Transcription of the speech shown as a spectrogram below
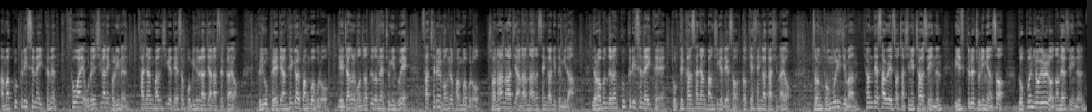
아마 쿠크리 스네이크는 소화에 오랜 시간이 걸리는 사냥 방식에 대해서 고민을 하지 않았을까요? 그리고 그에 대한 해결 방법으로 내장을 먼저 뜯어내 죽인 후에 사체를 먹는 방법으로 전환하지 않았나 하는 생각이 듭니다. 여러분들은 쿠크리 스네이크의 독특한 사냥 방식에 대해서 어떻게 생각하시나요? 전 동물이지만 현대 사회에서 자신이 처할 수 있는 리스크를 줄이면서 높은 효율을 얻어낼 수 있는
